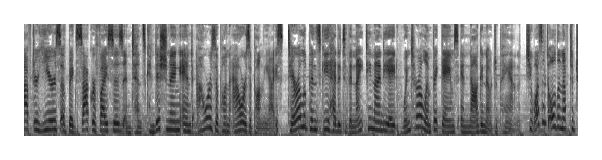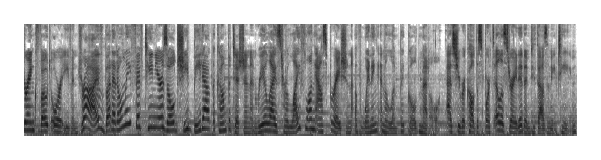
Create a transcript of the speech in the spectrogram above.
After years of big sacrifices, intense conditioning, and hours upon hours upon the ice, Tara Lipinski headed to the 1998 Winter Olympic Games in Nagano, Japan. She wasn't old enough to drink, vote, or even drive, but at only 15 years old, she beat out the competition and realized her lifelong aspiration of winning an Olympic gold medal. As she recalled to Sports Illustrated in 2018,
